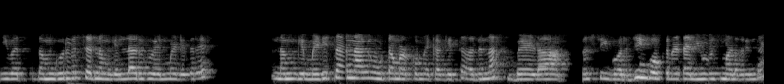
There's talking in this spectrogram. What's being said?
ಇವತ್ತು ನಮ್ ಗುರು ಸರ್ ನಮ್ಗೆಲ್ಲರಿಗೂ ಏನ್ ಮಾಡಿದರೆ ನಮ್ಗೆ ಮೆಡಿಸನ್ ಆಗಿ ಊಟ ಮಾಡ್ಕೊಬೇಕಾಗಿತ್ತು. ಅದನ್ನ ಬೇಡ. ಫಸ್ಟ್ ಈ ವರ್ಜಿನ್ ಕೋಕೋನಟ್ ಆಯಿಲ್ ಯೂಸ್ ಮಾಡೋದ್ರಿಂದ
